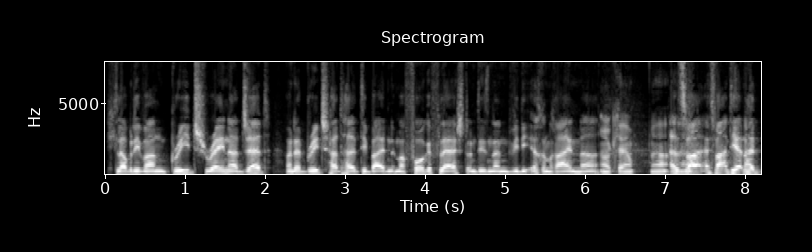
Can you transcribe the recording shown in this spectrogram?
ich glaube, die waren Breach, Rainer, Jet. Und der Breach hat halt die beiden immer vorgeflasht und die sind dann wie die Irren rein, ne? Okay, ja. Also es ja. war, es war, die hatten halt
